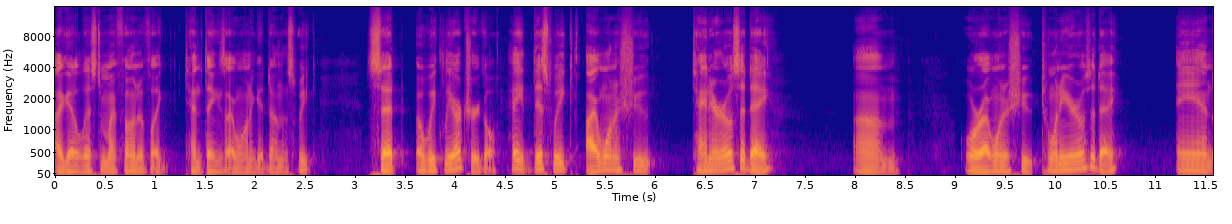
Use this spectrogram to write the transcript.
I got a list on my phone of like ten things I want to get done this week. set a weekly archery goal. Hey, this week I want to shoot 10 arrows a day. Um, or I want to shoot 20 arrows a day. And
